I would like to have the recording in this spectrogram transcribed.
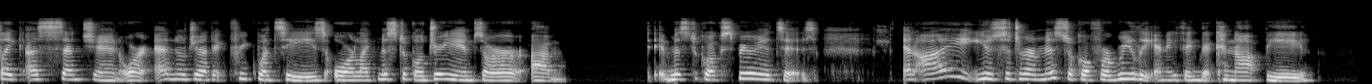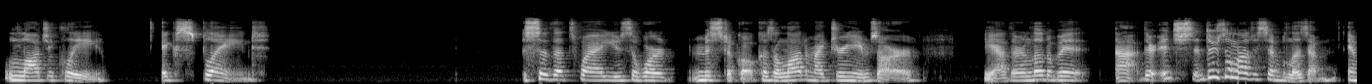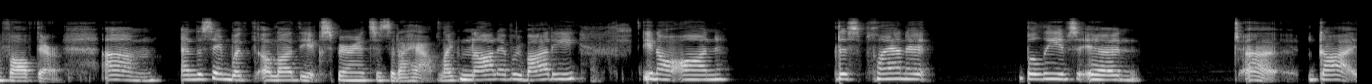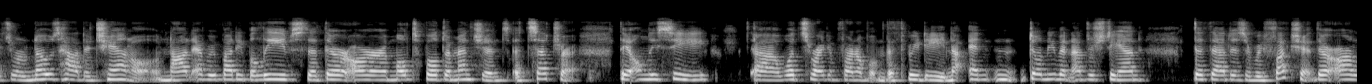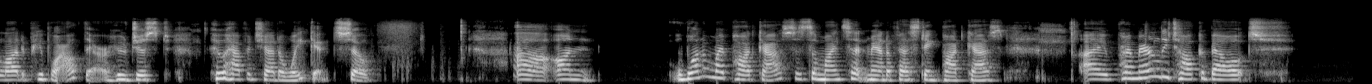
like ascension or energetic frequencies or like mystical dreams or um, mystical experiences. And I use the term mystical for really anything that cannot be logically explained. So that's why I use the word mystical because a lot of my dreams are, yeah, they're a little bit, uh, they're interesting. There's a lot of symbolism involved there. Um, and the same with a lot of the experiences that I have. Like, not everybody, you know, on this planet believes in uh, guides or knows how to channel. Not everybody believes that there are multiple dimensions, etc. They only see uh, what's right in front of them, the 3D, and don't even understand that that is a reflection. There are a lot of people out there who just who haven't yet awakened. So, uh, on one of my podcasts, it's a mindset manifesting podcast. I primarily talk about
